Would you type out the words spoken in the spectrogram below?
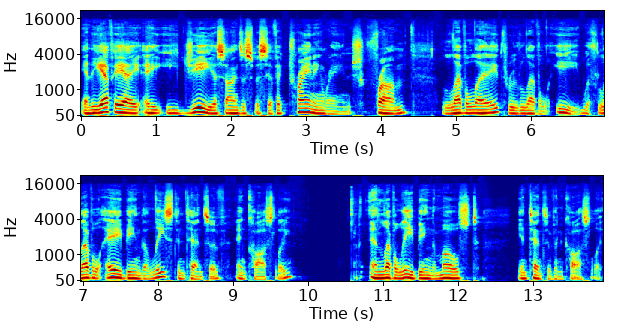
And the FAA AEG assigns a specific training range from level A through level E, with level A being the least intensive and costly, and level E being the most intensive and costly.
